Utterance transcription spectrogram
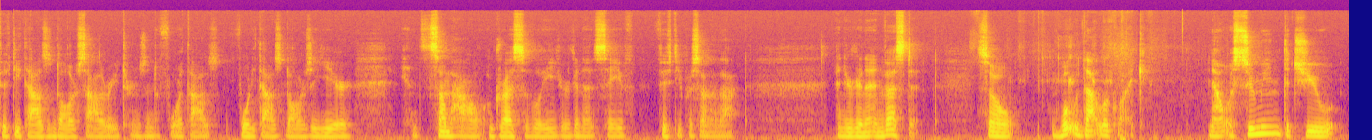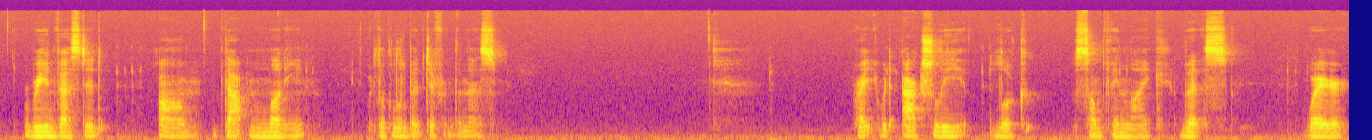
$50,000 salary turns into $40,000 a year, and somehow aggressively you're going to save 50% of that and you're going to invest it. So, what would that look like? Now, assuming that you reinvested um, that money, it would look a little bit different than this. Right? It would actually look something like this, where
